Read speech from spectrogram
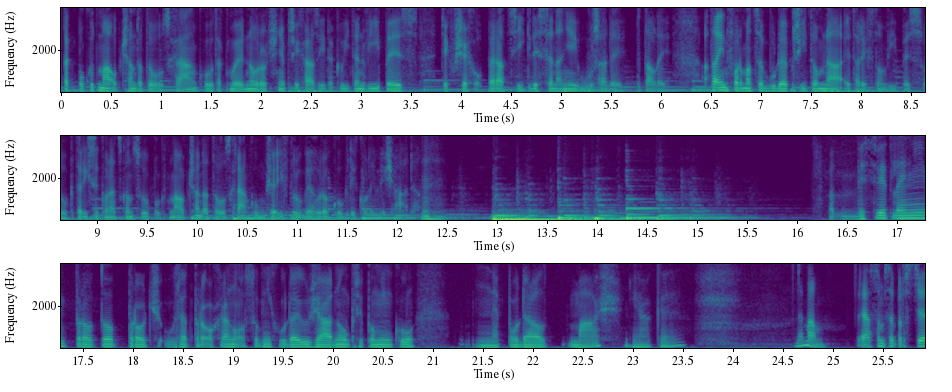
tak pokud má občan datovou schránku, tak mu jednou ročně přichází takový ten výpis těch všech operací, kdy se na něj úřady ptali. A ta informace bude přítomná i tady v tom výpisu, který si konec konců, pokud má občan datovou schránku, může i v průběhu roku kdykoliv vyžádat. Mm-hmm. Vysvětlení pro to, proč Úřad pro ochranu osobních údajů žádnou připomínku nepodal, máš nějaké? Nemám. Já jsem se prostě,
